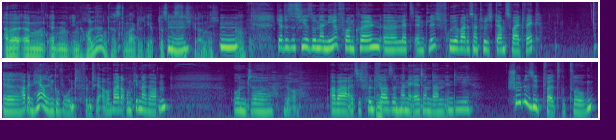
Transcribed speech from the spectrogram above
Aber ähm, in, in Holland hast du mal gelebt, das Mhm. wusste ich gar nicht. Ne? Ja, das ist hier so in der Nähe von Köln äh, letztendlich. Früher war das natürlich ganz weit weg. Äh, habe in Herlen gewohnt, fünf Jahre, war da auch im Kindergarten. Und äh, ja, aber als ich fünf Ja. war, sind meine Eltern dann in die schöne Südpfalz gezogen.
